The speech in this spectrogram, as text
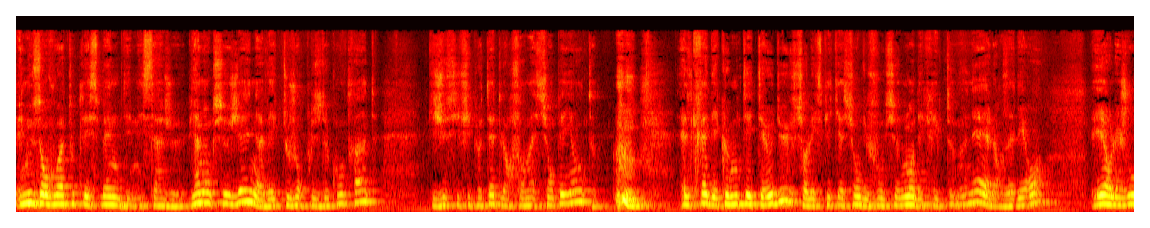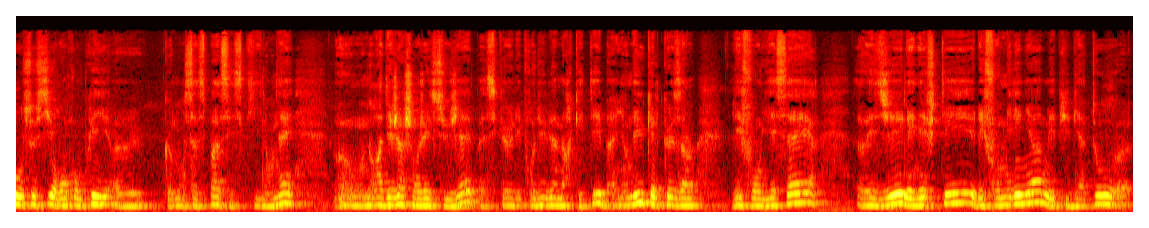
Elles nous envoient toutes les semaines des messages bien anxiogènes, avec toujours plus de contraintes, qui justifient peut-être leur formation payante. Elles créent des comités théodules sur l'explication du fonctionnement des crypto-monnaies à leurs adhérents. D'ailleurs, le jour où ceux-ci auront compris euh, comment ça se passe et ce qu'il en est, on aura déjà changé de sujet parce que les produits bien marketés, ben, il y en a eu quelques-uns. Les fonds ISR, ESG, les NFT, les fonds Millennium et puis bientôt, euh,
